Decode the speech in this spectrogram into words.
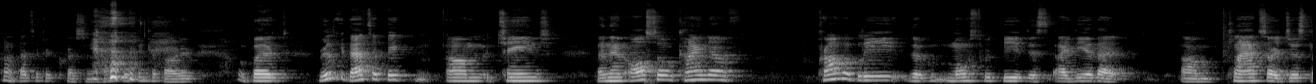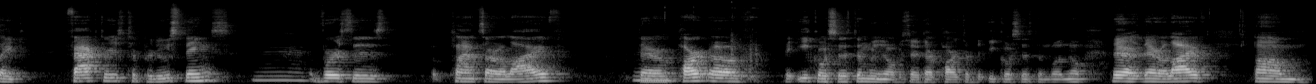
huh, that's a good question. I have to think about it. But really, that's a big um, change. And then also, kind of, probably the most would be this idea that um, plants are just like factories to produce things versus plants are alive. They're part of the ecosystem. We always say they're part of the ecosystem. Well, no, they're they're alive. Um,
